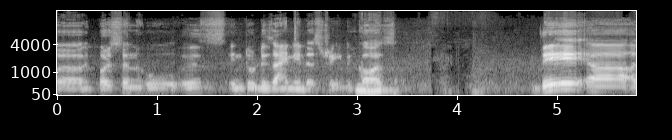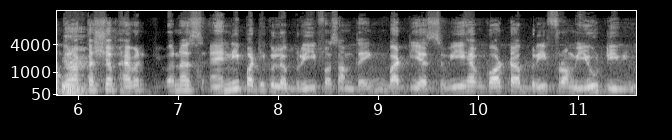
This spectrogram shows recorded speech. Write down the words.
uh, person who is into design industry Mhm. because they uh, Kashyap haven't given us any particular brief or something, but yes, we have got a brief from UTV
